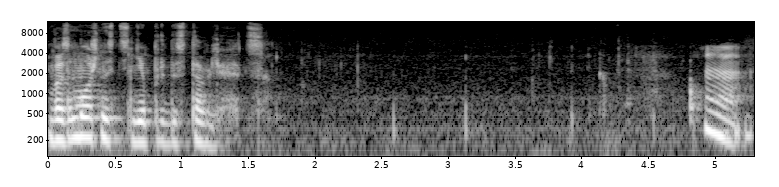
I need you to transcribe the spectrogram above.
возможности не предоставляется. Хм.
